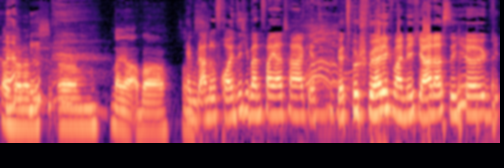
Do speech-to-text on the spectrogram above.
kann ich leider nicht. Ähm, naja, aber sonst. Ja gut, andere freuen sich über einen Feiertag. Jetzt, jetzt beschwer dich mal nicht, ja, dass du hier irgendwie.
